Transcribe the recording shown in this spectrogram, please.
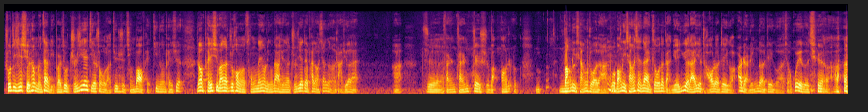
说这些学生们在里边就直接接受了军事情报培技能培训，然后培训完了之后呢，从南京理工大学呢直接再派到香港的大学来，啊，是反正反正这是王王志王立强说的啊，不过王立强现在给我的感觉越来越朝着这个二点零的这个小柜子去了啊。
